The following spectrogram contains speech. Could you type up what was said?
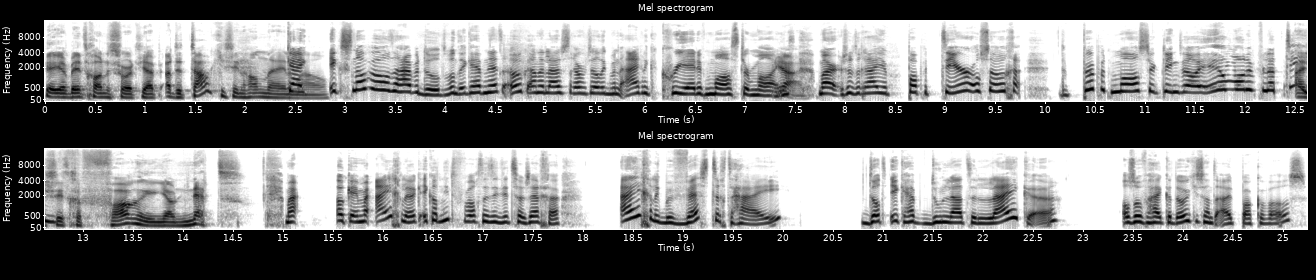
Ja, jij bent gewoon een soort, je hebt de touwtjes in handen Kijk, helemaal. ik snap wel wat hij bedoelt. Want ik heb net ook aan de luisteraar verteld... ik ben eigenlijk een creative mastermind. Ja. Maar zodra je puppeteer of zo gaat... De puppet master klinkt wel heel manipulatief. Hij zit gevangen in jouw net. Maar oké, maar eigenlijk... Ik had niet verwacht dat hij dit zou zeggen. Eigenlijk bevestigt hij... dat ik heb doen laten lijken... alsof hij cadeautjes aan het uitpakken was.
